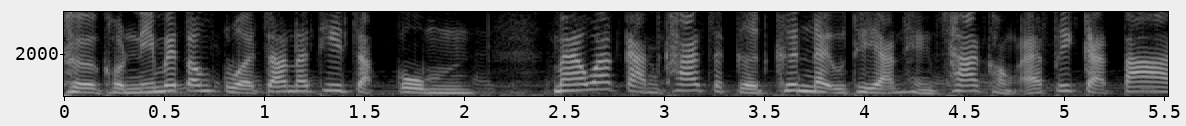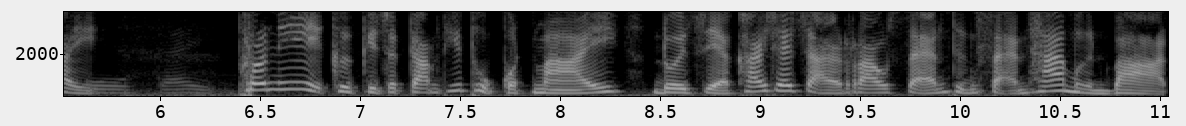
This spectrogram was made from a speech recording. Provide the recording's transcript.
เธอคนนี้ไม่ต้องกลัวเจ้าหน้าที่จับกลุ่มแม้ว่าการฆ่าจะเกิดขึ้นในอุทยานแห่งชาติของแอฟริกาใต้ เพราะนี่คือกิจกรรมที่ถูกกฎหมาย โดยเสียค่าใช้จ่ายราวแสนถึงแสนห้าหมื่นบาท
